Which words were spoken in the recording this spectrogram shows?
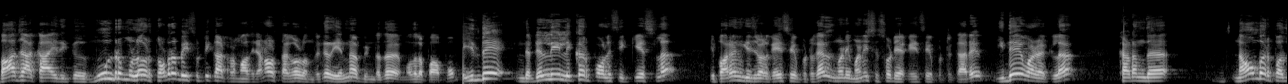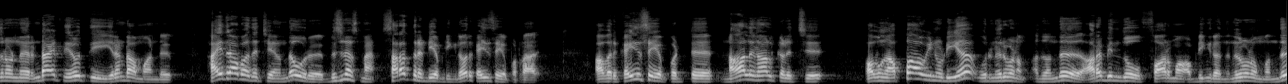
பாஜக இதுக்கு மூன்றும் முள்ள ஒரு தொடர்பை சுட்டி காட்டுற மாதிரியான ஒரு தகவல் வந்திருக்கு. அது என்ன அப்படின்றத முதல்ல பார்ப்போம். இதே இந்த டெல்லி லிக்கர் பாலிசி கேஸ்ல இப்ப அரவிந்த் கெஜ்ரிவால் கைது செய்யப்பட்டிருக்காரு. இதுக்கு முன்னாடி மணிஷ் சிசோடியா கைது செய்யப்பட்டிருக்காரு. இதே வழக்குல கடந்த நவம்பர் பதினொன்று ரெண்டாயிரத்தி இருபத்தி இரண்டாம் ஆண்டு ஹைதராபாத்தை சேர்ந்த ஒரு பிசினஸ் மேன் சரத் ரெட்டி அப்படிங்கிறவர் கைது செய்யப்படுறாரு. அவர் கைது செய்யப்பட்டு நாலு நாள் கழிச்சு அவங்க அப்பாவினுடைய ஒரு நிறுவனம் அது வந்து அரபிந்தோ ஃபார்மா அப்படிங்கிற அந்த நிறுவனம் வந்து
